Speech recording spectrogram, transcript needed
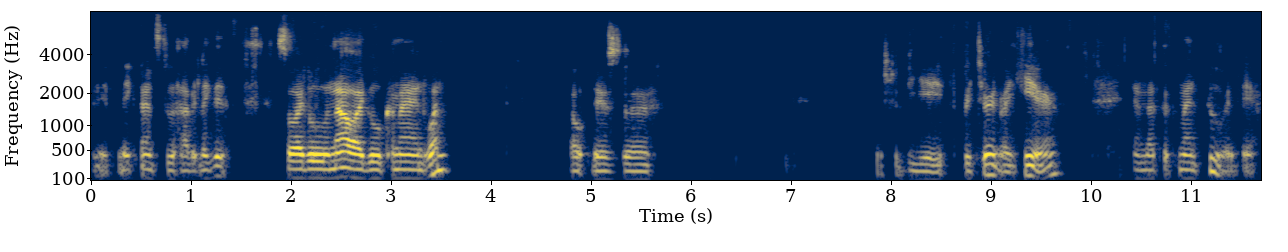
it makes sense to have it like this. So I go, now I go command one. Oh, there's the, there should be a return right here. And that's a command two right there.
